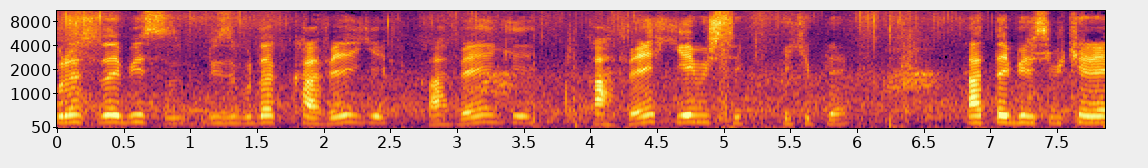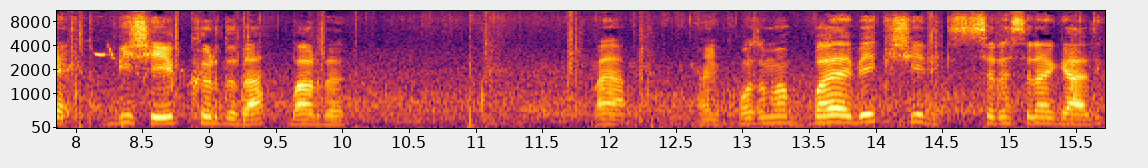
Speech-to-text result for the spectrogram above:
Burası da biz biz burada kahve kahve kahve yemiştik ekiple. Hatta birisi bir kere bir şeyi kırdı da bardağı. Baya yani o zaman baya bir kişiydik. Sıra sıra geldik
